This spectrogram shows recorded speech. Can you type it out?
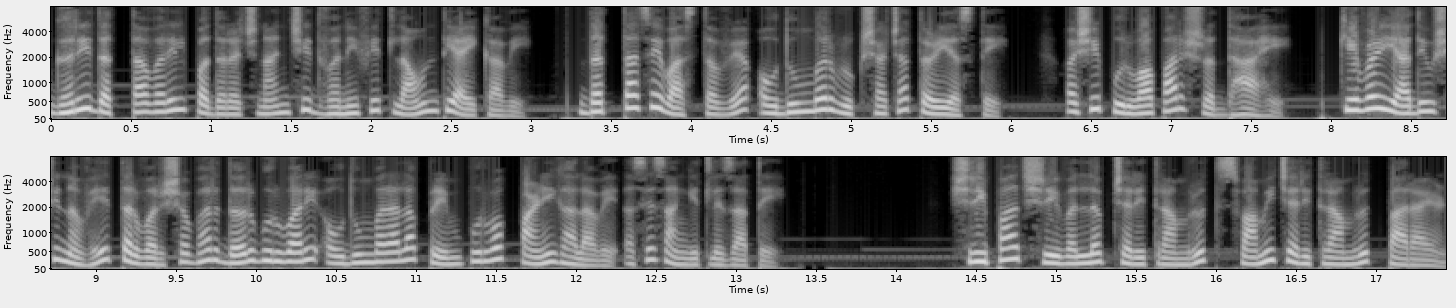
घरी दत्तावरील पदरचनांची ध्वनिफीत लावून ती ऐकावी. दत्ताचे वास्तव्य औदुंबर वृक्षाच्या तळी असते. अशी पूर्वापार श्रद्धा आहे. केवळ या दिवशी नव्हे तर वर्षभर दर गुरुवारी औदुंबराला प्रेमपूर्वक पाणी घालावे असे सांगितले जाते. श्रीपाद श्रीवल्लभ चरित्रामृत स्वामी चरित्रामृत पारायण.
